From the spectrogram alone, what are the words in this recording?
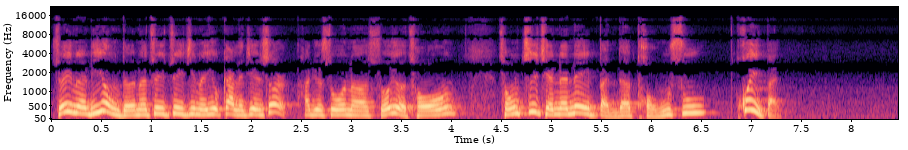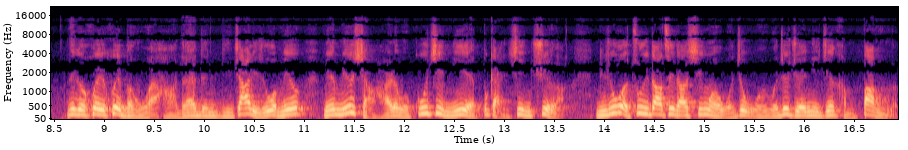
所以呢，李永德呢最最近呢又干了件事儿，他就说呢，所有从从之前的那本的童书绘本，那个绘绘本我好的，你家里如果没有没有没有小孩的，我估计你也不感兴趣了。你如果注意到这条新闻，我就我我就觉得你已经很棒了。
